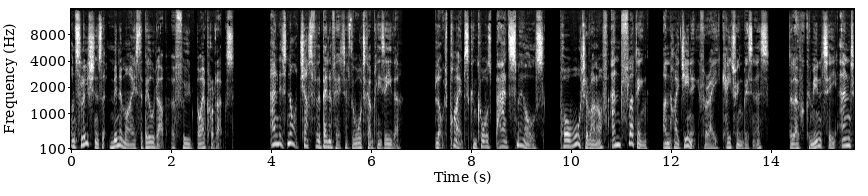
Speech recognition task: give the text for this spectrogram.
on solutions that minimise the build-up of food byproducts. And it's not just for the benefit of the water companies either. Blocked pipes can cause bad smells, poor water runoff, and flooding, unhygienic for a catering business the local community, and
